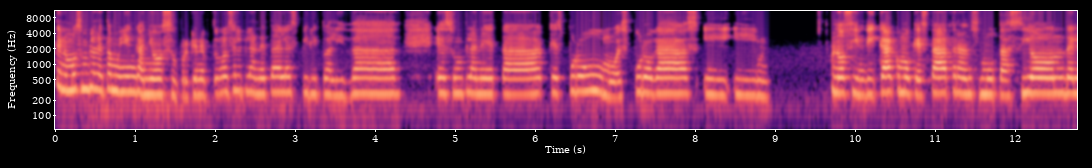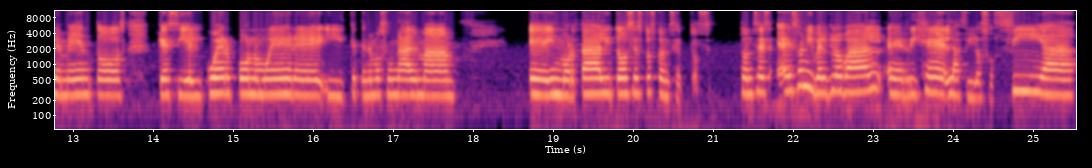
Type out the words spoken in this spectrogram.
tenemos un planeta muy engañoso, porque Neptuno es el planeta de la espiritualidad, es un planeta que es puro humo, es puro gas y, nos indica como que esta transmutación de elementos, que si el cuerpo no muere y que tenemos un alma eh, inmortal y todos estos conceptos. Entonces, eso a nivel global eh, rige la filosofía,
